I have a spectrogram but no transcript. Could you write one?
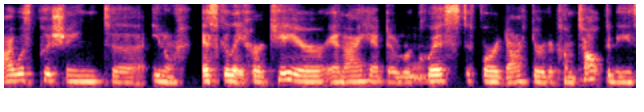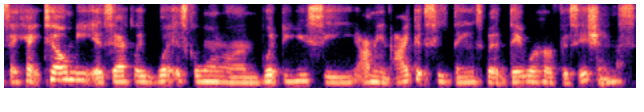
I was pushing to, you know, escalate her care. And I had to mm-hmm. request for a doctor to come talk to me and say, hey, tell me exactly what is going on. What do you see? I mean, I could see things, but they were her physicians.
